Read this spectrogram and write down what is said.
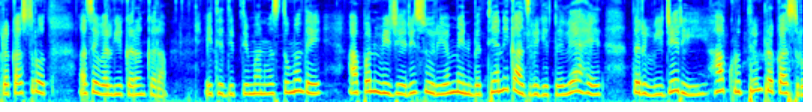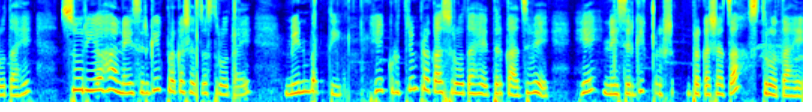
प्रकाश स्रोत असे वर्गीकरण करा. इथे दीप्तिमान वस्तूमध्ये आपण विजेरी सूर्य मेणबत्ती आणि काजवी घेतलेली आहे तर विजेरी हा कृत्रिम प्रकाश स्रोत आहे. सूर्य हा नैसर्गिक प्रकाशाचा स्रोत आहे. मेणबत्ती हे कृत्रिम प्रकाश स्रोत आहे. तर काजवे हे नैसर्गिक प्रश प्रकाशाचा स्रोत आहे.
